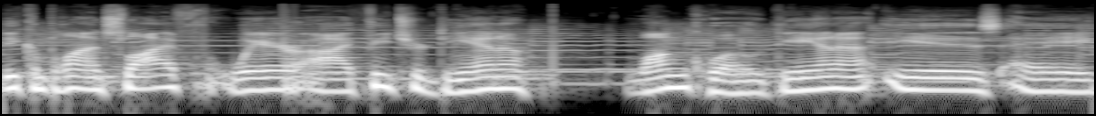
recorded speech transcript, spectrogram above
The Compliance Life, where I featured Deanna Wangquo. Deanna is a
